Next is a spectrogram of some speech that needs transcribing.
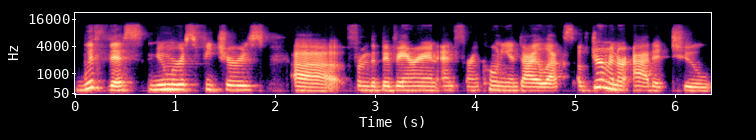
with this, numerous features uh, from the Bavarian and Franconian dialects of German are added to,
